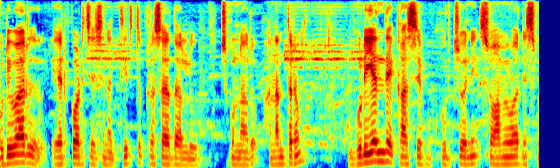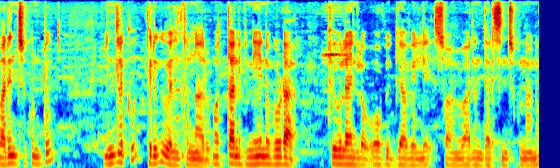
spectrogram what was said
గుడివారు ఏర్పాటు చేసిన తీర్థ ప్రసాదాలు పుచ్చుకున్నారు అనంతరం గుడియందే కాసేపు కూర్చొని స్వామివారిని స్మరించుకుంటూ ఇంట్లకు తిరిగి వెళ్తున్నారు. మొత్తానికి నేను కూడా క్యూ లైన్లో ఓపికగా వెళ్ళి స్వామివారిని దర్శించుకున్నాను.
